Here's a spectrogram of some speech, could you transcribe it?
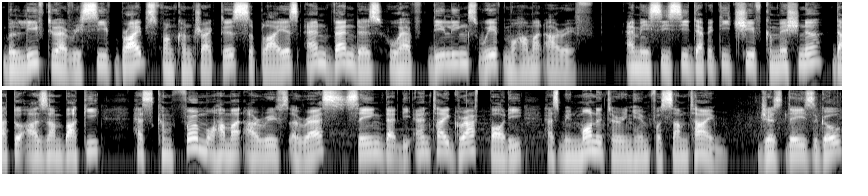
believed to have received bribes from contractors, suppliers, and vendors who have dealings with Muhammad Arif. MACC Deputy Chief Commissioner Dato Azam Baki has confirmed Muhammad Arif's arrest, saying that the anti graft body has been monitoring him for some time. Just days ago,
